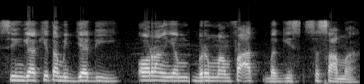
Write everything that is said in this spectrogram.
sehingga kita menjadi orang yang bermanfaat bagi sesama.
